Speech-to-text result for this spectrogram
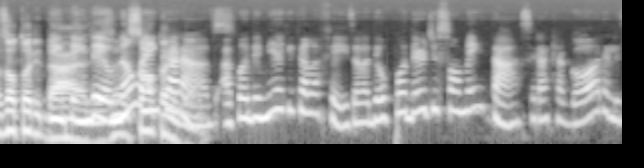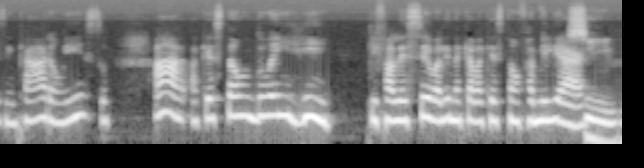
As autoridades. Entendeu? né? Não São é encarado. A pandemia, o que, que ela fez? Ela deu o poder disso aumentar. Será que agora eles encaram isso? Ah, a questão do Henri, que faleceu ali naquela questão familiar. Sim.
